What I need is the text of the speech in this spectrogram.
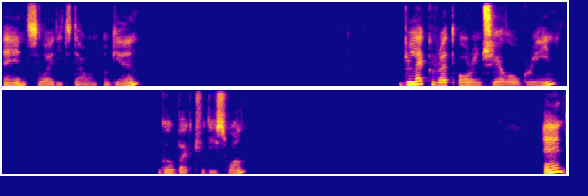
and slide it down again. Black red orange yellow green. Go back to this one. And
